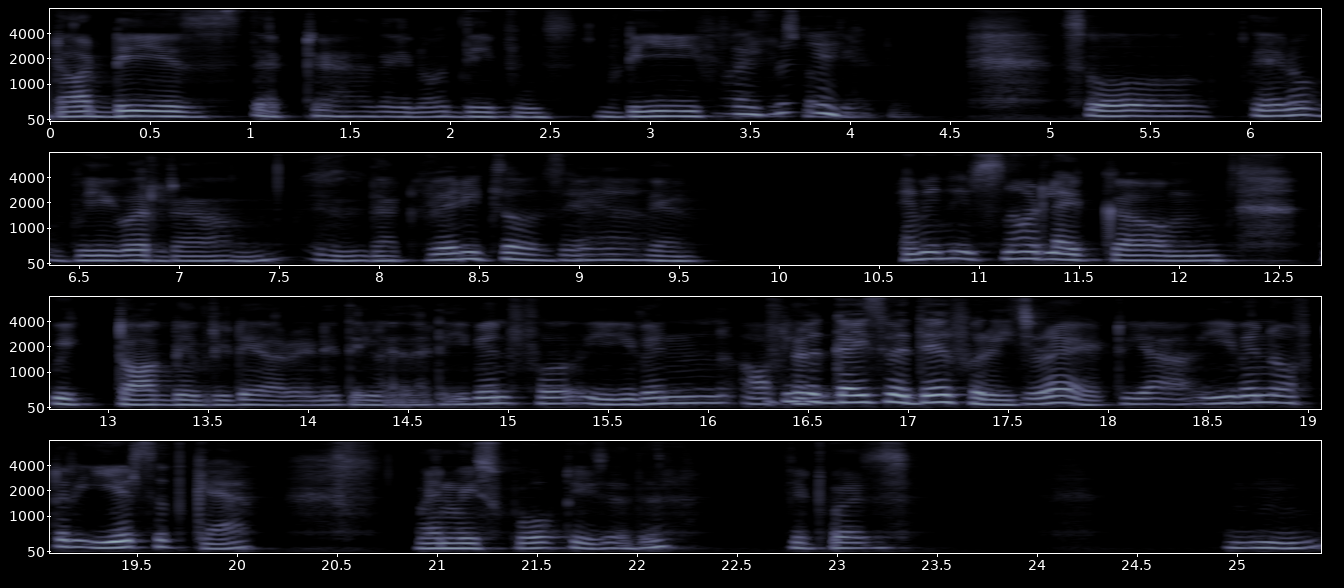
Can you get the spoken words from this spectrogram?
Dot D is that uh, you know Deepu. D Oh, is stands? Deepu. So you know we were um, that Very close. Yeah. yeah. I mean, it's not like um, we talked every day or anything like that. Even for even after You guys were there for each other. right, yeah, even after years of gap, when we spoke to each other, it was mm,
